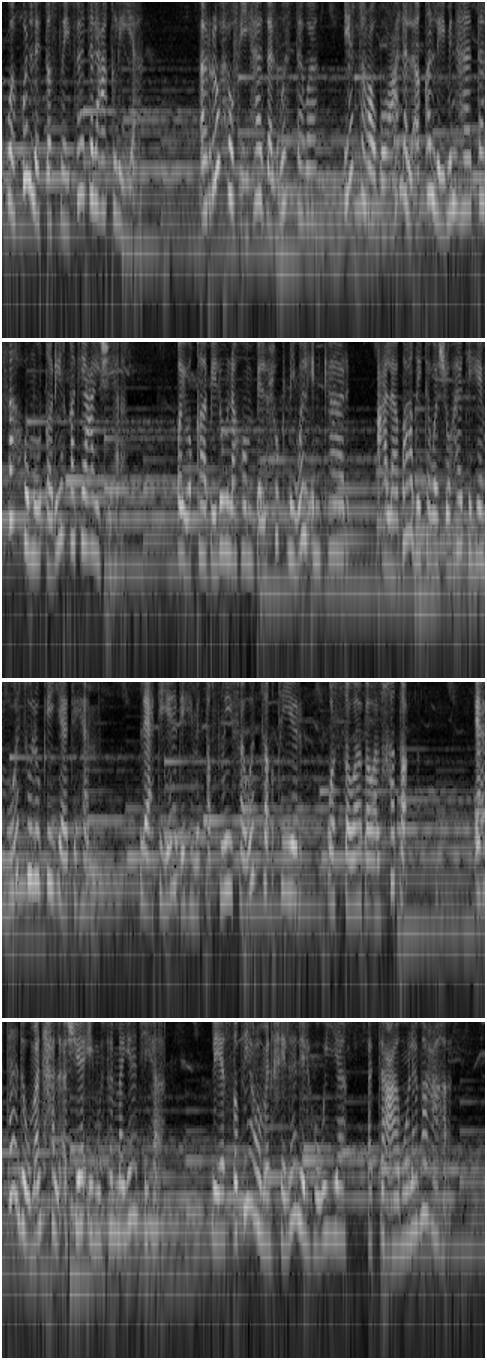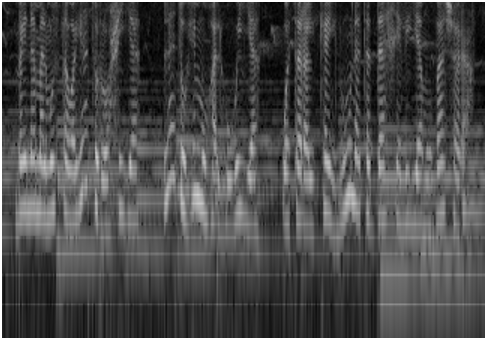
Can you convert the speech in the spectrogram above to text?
وكل التصنيفات العقلية. الروح في هذا المستوى يصعب على الأقل منها تفهم طريقة عيشها ويقابلونهم بالحكم والإنكار على بعض توجهاتهم وسلوكياتهم لاعتيادهم التصنيف والتأطير والصواب والخطأ. اعتادوا منح الأشياء مسمياتها ليستطيعوا من خلال الهوية التعامل معها. بينما المستويات الروحية لا تهمها الهوية وترى الكينونة الداخلية مباشرة.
